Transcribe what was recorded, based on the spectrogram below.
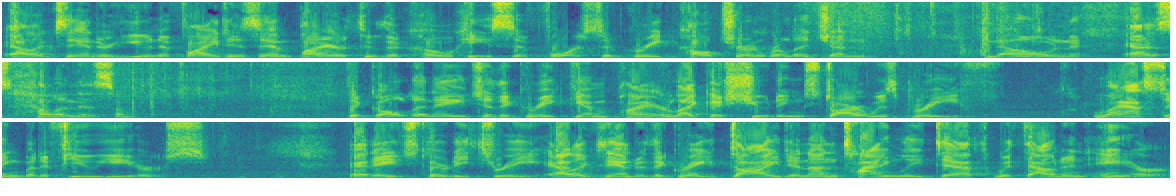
Alexander unified his empire through the cohesive force of Greek culture and religion known as Hellenism. The golden age of the Greek Empire, like a shooting star, was brief, lasting but a few years. At age 33, Alexander the Great died an untimely death without an heir,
